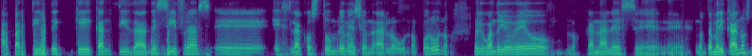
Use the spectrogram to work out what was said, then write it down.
a partir de qué cantidad de cifras eh, es la costumbre mencionarlo uno por uno. Porque cuando yo veo los canales eh, norteamericanos,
